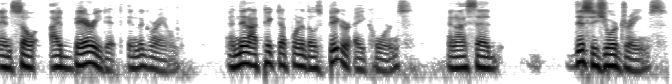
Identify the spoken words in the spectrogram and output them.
And so I buried it in the ground. And then I picked up one of those bigger acorns and I said, This is your dreams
